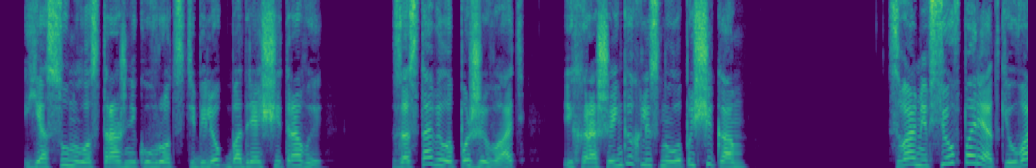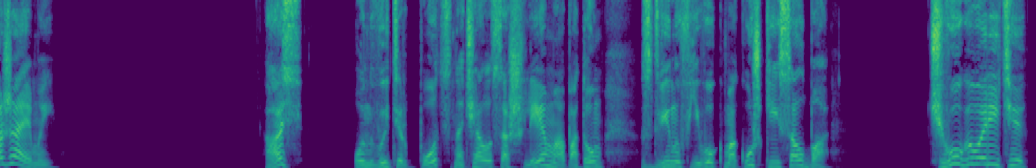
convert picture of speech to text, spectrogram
— я сунула стражнику в рот стебелек бодрящей травы, заставила пожевать и хорошенько хлестнула по щекам. «С вами все в порядке, уважаемый?» «Ась!» Он вытер пот сначала со шлема, а потом сдвинув его к макушке и со лба. «Чего говорите?»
